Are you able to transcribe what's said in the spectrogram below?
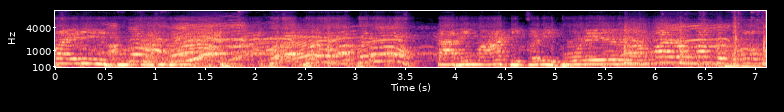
બાયડી સુગોમની. તારી માટી કરી પોડે રે અમારા બાપ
